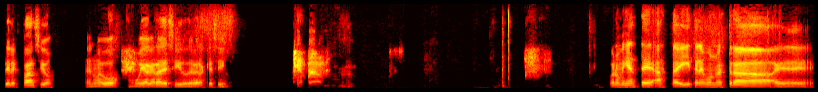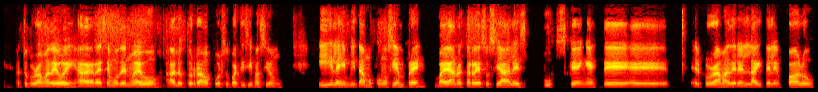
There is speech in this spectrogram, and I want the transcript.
del espacio. De nuevo, muy agradecido, de veras que sí. Bueno, mi gente, hasta ahí tenemos nuestra, eh, nuestro programa de hoy. Agradecemos de nuevo al doctor Ramos por su participación y les invitamos, como siempre, vayan a nuestras redes sociales, busquen este, eh, el programa, denle like, denle follow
